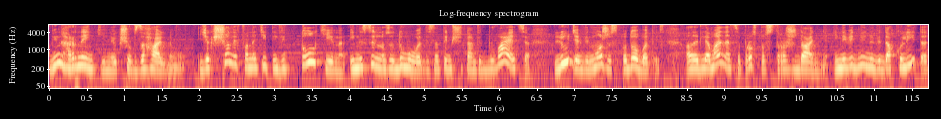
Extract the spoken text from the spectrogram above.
Він гарненький, ну якщо в загальному. Якщо не фанатіти від Толкіна і не сильно задумуватись над тим, що там відбувається, людям він може сподобатись. Але для мене це просто страждання. І на відміну від Аколіта,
